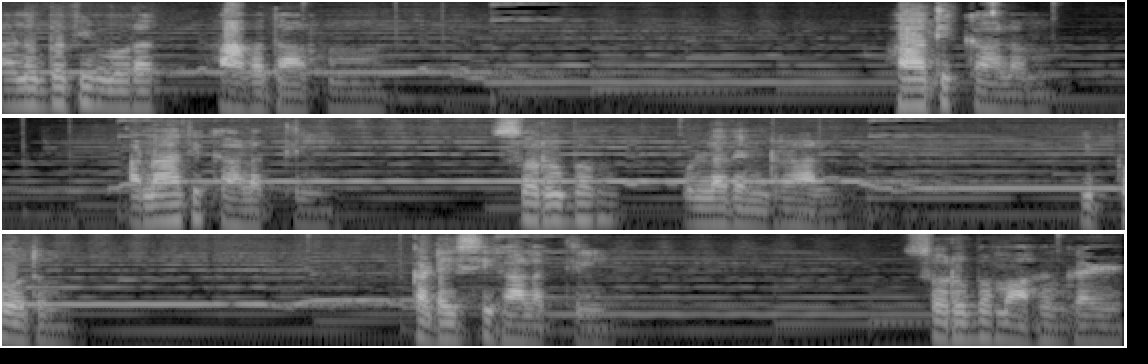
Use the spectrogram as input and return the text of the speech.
அனுபவி முரத் ஆவதாகும். ஆதிகாலம் அனாதி காலத்தில் சொரூபம் உள்ளதென்றால் இப்போதும் கடைசி காலத்தில் சொரூபமாகுங்கள்.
